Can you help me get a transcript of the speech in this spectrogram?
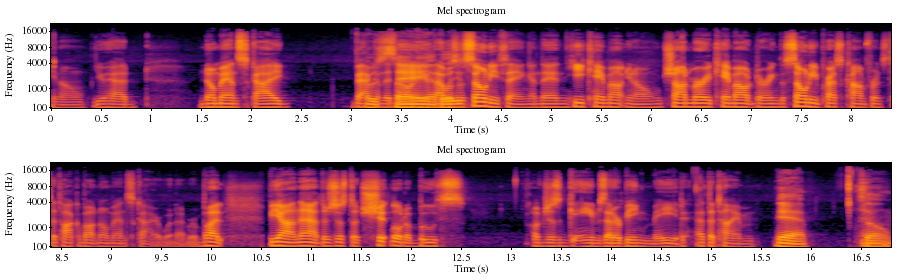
you know, you had No Man's Sky back in the Sony, day. I that was a Sony thing, and then he came out. You know, Sean Murray came out during the Sony press conference to talk about No Man's Sky or whatever. But beyond that, there's just a shitload of booths of just games that are being made at the time. Yeah. So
